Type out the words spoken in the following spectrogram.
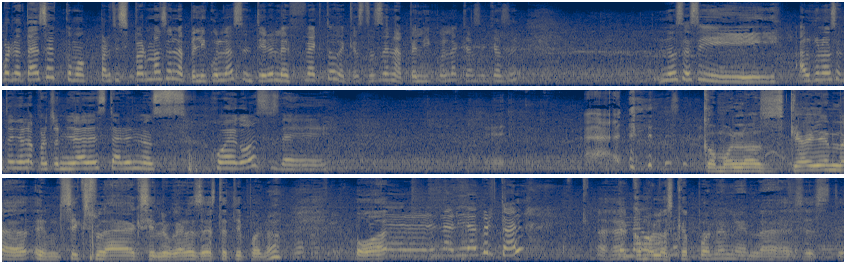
bueno, te hace como participar más en la película, sentir el efecto de que estás en la película casi, casi. No sé si algunos han tenido la oportunidad de estar en los juegos de... Como los que hay en, la, en Six Flags y lugares de este tipo, ¿no? O, de realidad virtual. ajá, como uno- los que ponen en las, este,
